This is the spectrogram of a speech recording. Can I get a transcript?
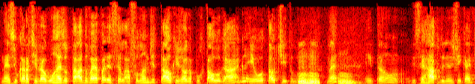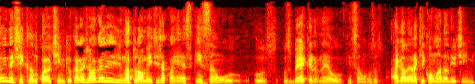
Né? Se o cara tiver algum resultado, vai aparecer lá, fulano de tal que joga por tal lugar ganhou tal título, uhum, né? Uhum. Então isso é rápido de identificar. Então identificando qual é o time que o cara joga, ele naturalmente já conhece quem são os, os backers, né? O, quem são os, a galera que comanda ali o time,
